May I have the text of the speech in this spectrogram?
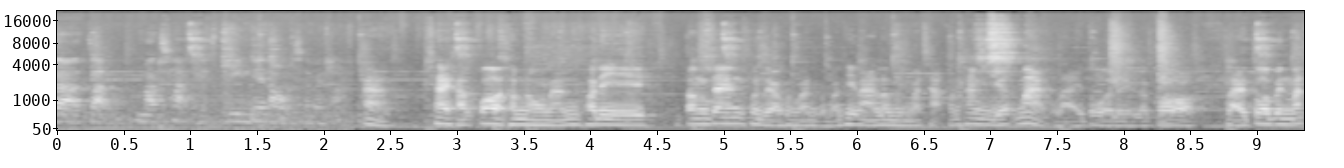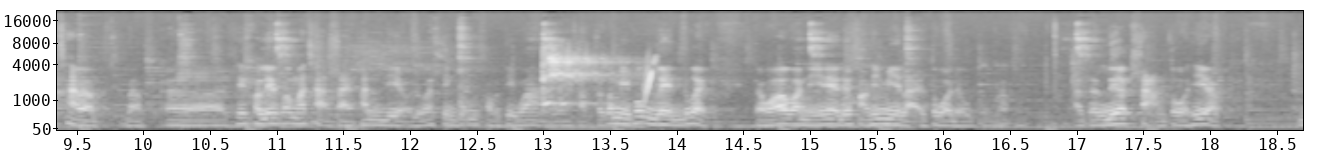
จะจัดมัทฉะเทสติ้งให้เราใช่ไหมคะ อ่าใช่ครับ ก็ทำนองนั้นพอดีต้องแจ้งคุณเดียวคุณวันกับว่าที่ร้านเรามีมัทฉะค่อนข้างเยอะมากหลายตัวเลย แล้วก็หลายตัวเป็นมัทฉะแบบแบบเอ่อที่เขาเรียกว่ามัทฉะสายพันธุ์เดี่ยวหรือว่าซิงเกิลคอร์ติว่านะครับแล้วก็มีพวกเบลนด์ด้วย แต่ว่าวันนี้เนี่ยด้วยความที่มีหลายตัวเดี๋ยวผมแบบอาจจะเลือก 3 ตัวที่แบบเ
